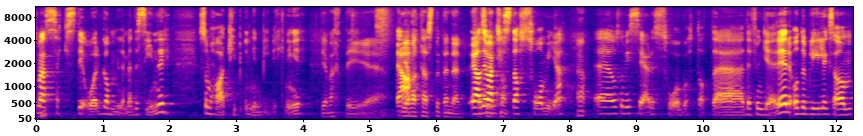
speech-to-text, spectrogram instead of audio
som er 60 år gamle medisiner, som har typ ingen bivirkninger. De har vært, i, eh, de Ja. har vært testet en del. Ja, si har vært sånn. testa så mye. Ja. Uh, og så når vi ser det så godt at det, det fungerer, og det blir liksom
